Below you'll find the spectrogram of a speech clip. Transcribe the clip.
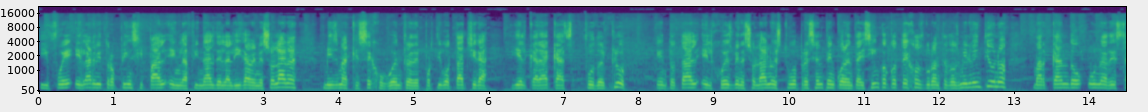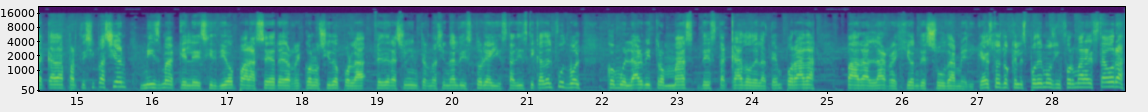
y fue el árbitro principal en la final de la Liga Venezolana, misma que se jugó entre Deportivo Táchira y el Caracas Fútbol Club. En total, el juez venezolano estuvo presente en 45 cotejos durante 2021, marcando una destacada participación, misma que le sirvió para ser eh, reconocido por la Federación Internacional de Historia y Estadística del Fútbol como el árbitro más destacado de la temporada para la región de Sudamérica. Esto es lo que les podemos informar a esta hora.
